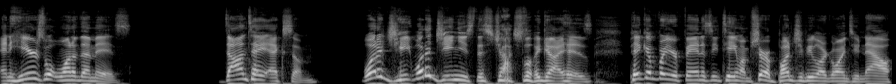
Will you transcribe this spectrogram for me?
and here's what one of them is Dante Exum. What a what a genius this Josh Lloyd guy is. Pick him for your fantasy team. I'm sure a bunch of people are going to now.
